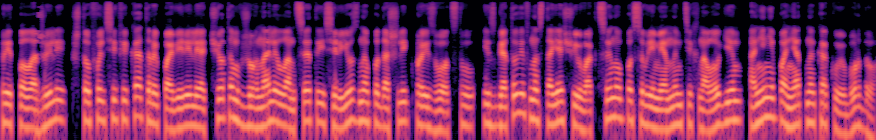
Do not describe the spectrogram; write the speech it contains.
предположили, что фальсификаторы поверили отчетам в журнале Lancet и серьезно подошли к производству, изготовив настоящую вакцину по современным технологиям, а не непонятно какую бурду.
